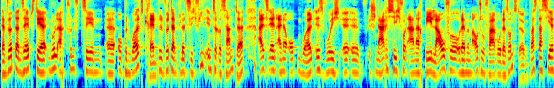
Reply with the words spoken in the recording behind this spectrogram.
da wird dann selbst der 0815 äh, Open World Krempel wird dann plötzlich viel interessanter, als er in einer Open World ist, wo ich äh, äh, schnarchig von A nach B laufe oder mit dem Auto fahre oder sonst irgendwas. Das hier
